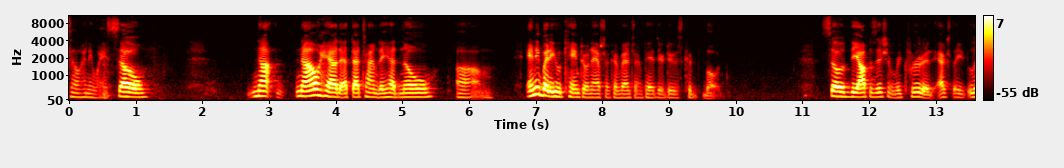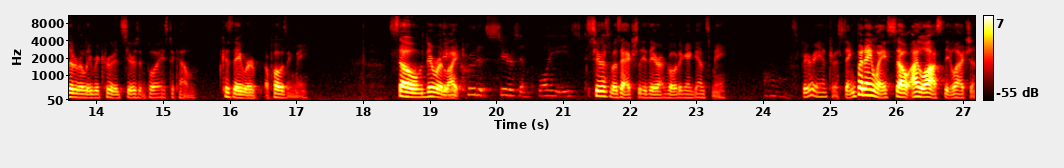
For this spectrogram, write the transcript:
So anyway, so not NOW had at that time they had no um, anybody who came to a national convention and paid their dues could vote. So the opposition recruited, actually, literally recruited Sears employees to come because they were opposing me. So there were they like recruited Sears employees to. Sears was actually there and voting against me. It's very interesting. But anyway, so I lost the election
